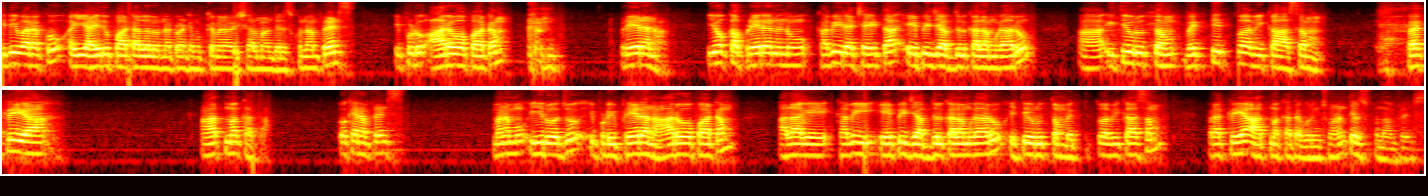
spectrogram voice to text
ఇది వరకు ఈ ఐదు పాఠాలలో ఉన్నటువంటి ముఖ్యమైన విషయాలు మనం తెలుసుకున్నాం ఫ్రెండ్స్. ఇప్పుడు ఆరవ పాఠం ప్రేరణ. ఈ యొక్క ప్రేరణను కవి రచయిత ఏపీజే అబ్దుల్ కలాం గారు ఇతివృత్తం వ్యక్తిత్వ వికాసం ప్రక్రియ ఆత్మకథ. ఓకేనా ఫ్రెండ్స్? మనము ఈరోజు ఇప్పుడు ఈ ప్రేరణ ఆరవ పాఠం అలాగే కవి ఏపీజే అబ్దుల్ కలాం గారు ఇతివృత్తం వ్యక్తిత్వ వికాసం ప్రక్రియ ఆత్మకథ గురించి మనం తెలుసుకుందాం ఫ్రెండ్స్.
